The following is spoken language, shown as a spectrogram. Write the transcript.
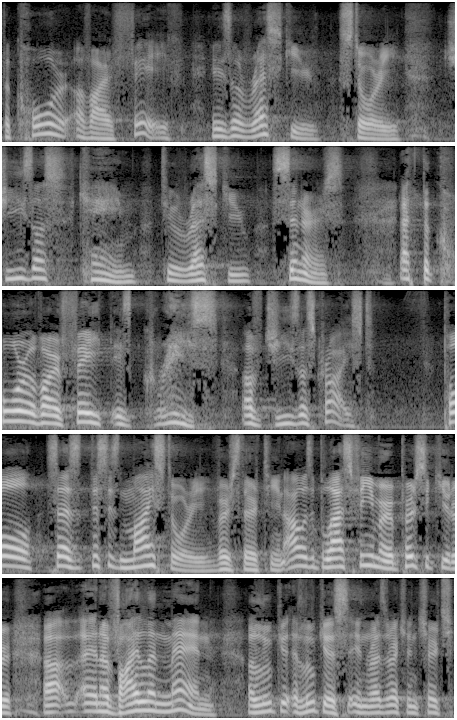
The core of our faith is a rescue story Jesus came to rescue sinners. At the core of our faith is grace of Jesus Christ. Paul says, This is my story, verse 13. I was a blasphemer, a persecutor, uh, and a violent man. Lucas in Resurrection Church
